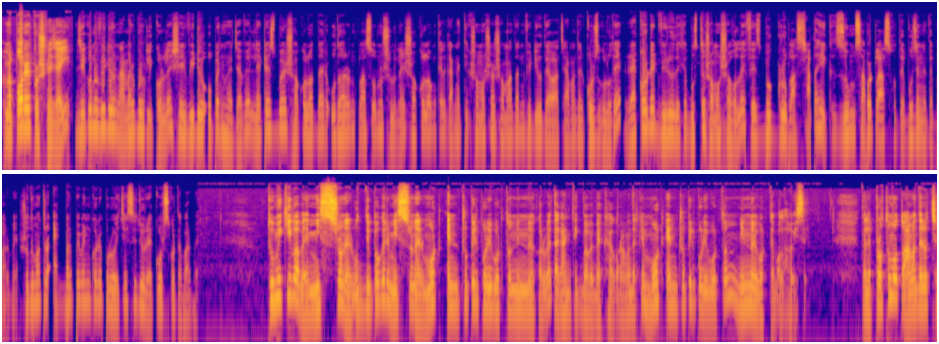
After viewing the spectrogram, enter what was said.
আমরা পরের প্রশ্নে যাই। যে কোনো ভিডিও নামের উপর ক্লিক করলে সেই ভিডিও ওপেন হয়ে যাবে। লেটেস্ট বইয়ের সকল অধ্যায়ের উদাহরণ প্লাস অনুশীলনে সকল অঙ্কের গাণিতিক সমস্যার সমাধান ভিডিও দেওয়া আছে আমাদের কোর্সগুলোতে। রেকর্ডেড ভিডিও দেখে বুঝতে সমস্যা হলে ফেসবুক গ্রুপ প্লাস সাপ্তাহিক জুম সাপোর্ট ক্লাস হতে বুঝে নিতে পারবে। শুধুমাত্র একবার পেমেন্ট করে পুরো এইচএসসি জুড়ে কোর্স করতে পারবে। তুমি কীভাবে মিশ্রণের, উদ্দীপকের মিশ্রণের মোট এন্ট্রপির পরিবর্তন নির্ণয় করবে তা গাণিতিকভাবে ব্যাখ্যা করো। আমাদেরকে মোট এন্ট্রপির পরিবর্তন নির্ণয় করতে বলা হয়েছে। তাহলে প্রথমত আমাদের হচ্ছে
